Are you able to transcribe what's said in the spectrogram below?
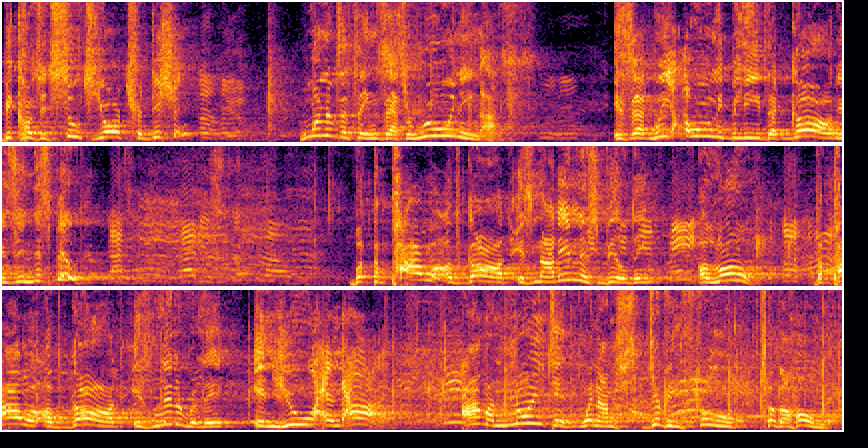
Because it suits your tradition. Uh-huh. One of the things that's ruining us is that we only believe that God is in this building. That's that is true. But the power of God is not in this building alone. The power of God is literally in you and I. I'm anointed when I'm giving food to the homeless.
